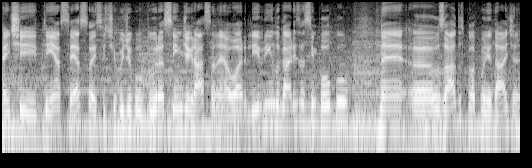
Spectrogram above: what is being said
a gente tenha acesso a esse tipo de cultura, assim, de graça, né? Ao ar livre em lugares, assim, pouco né, uh, usados pela comunidade, né?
